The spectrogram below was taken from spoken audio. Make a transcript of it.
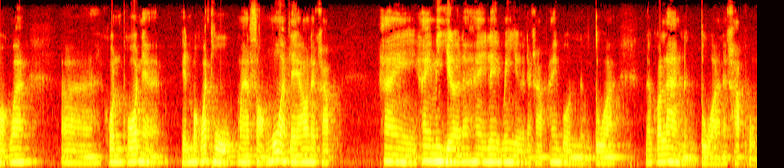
บอกว่าคนโพสเนี่ยเห็นบอกว่าถูกมาสองงวดแล้วนะครับ ให้ให้ไม่เยอะนะให้เลขไม่เยอะนะครับ ให้บนหนึ่งตัว แล้วก็ล่างหนึ่งตัวนะครับผม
